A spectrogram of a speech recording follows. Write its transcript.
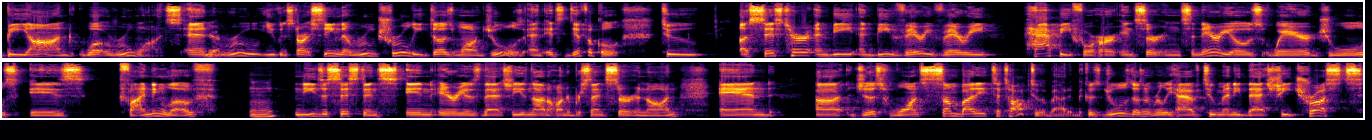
beyond what Rue wants. And yeah. Rue, you can start seeing that Rue truly does want Jules. And it's difficult to assist her and be and be very, very happy for her in certain scenarios where Jules is finding love. Mm-hmm. Needs assistance in areas that she's not 100% certain on, and uh, just wants somebody to talk to about it because Jules doesn't really have too many that she trusts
